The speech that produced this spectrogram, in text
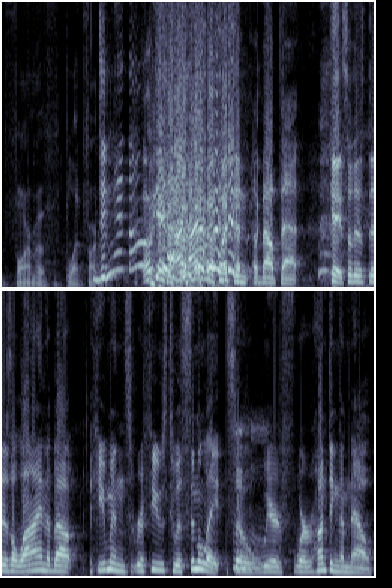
form of blood farming. didn't it though? Okay, I, I have a question about that. Okay, so there's there's a line about humans refuse to assimilate, so Mm-hmm. we're we're hunting them now.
